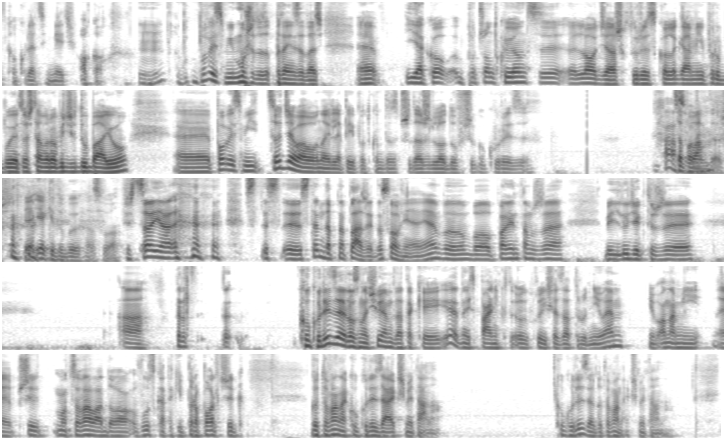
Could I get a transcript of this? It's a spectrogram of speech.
y, konkurencji mieć oko. Mhm. Powiedz mi, muszę to pytanie zadać. E, jako początkujący lodziarz, który z kolegami próbuje coś tam robić w Dubaju, e, powiedz mi, co działało najlepiej pod kątem sprzedaży lodów czy kukurydzy? Hasła. Co pamiętasz? Jakie to były hasła? Wiesz co, ja stand-up na plaży, dosłownie, nie? Bo, bo pamiętam, że byli ludzie, którzy a, kukurydzę roznosiłem dla takiej jednej z pań, której się zatrudniłem i ona mi e, przymocowała do wózka taki proporczyk gotowana kukurydza jak śmietana. Kukurydza gotowana jak śmietana.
